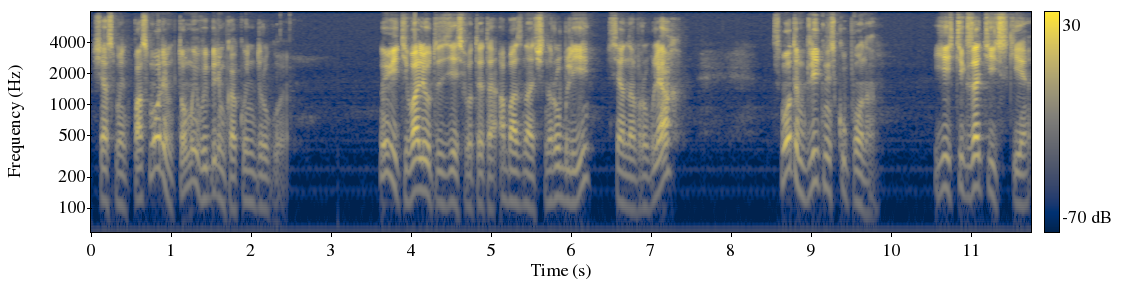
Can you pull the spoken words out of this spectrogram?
сейчас мы это посмотрим, то мы выберем какую-нибудь другую. Ну, видите, валюта здесь вот это обозначена рубли, вся она в рублях. Смотрим длительность купона. Есть экзотические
